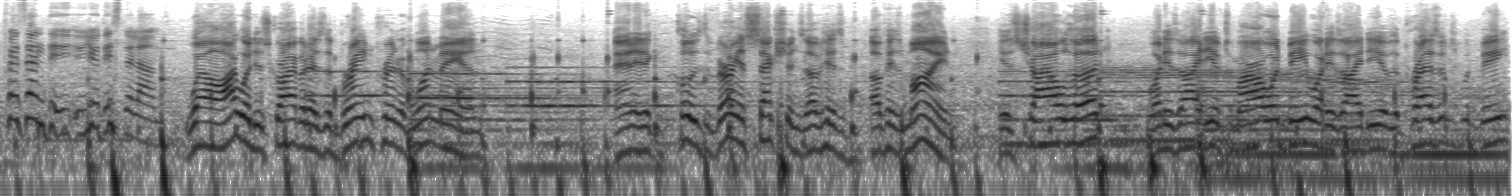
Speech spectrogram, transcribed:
You present the? Well, I would describe it as the brain print of one man, and it includes the various sections of his of his mind, his childhood, what his idea of tomorrow would be, what his idea of the present would be,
